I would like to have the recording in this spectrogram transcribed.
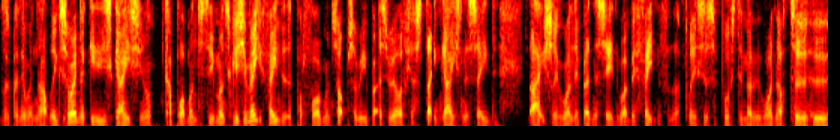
they're going to win that league. So why not give these guys, you know, a couple of months, three months? Because you might find that the performance ups a wee bit as well if you're sticking guys in the side that actually want to be in the side and want to be fighting for their place, as opposed to maybe one or two who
